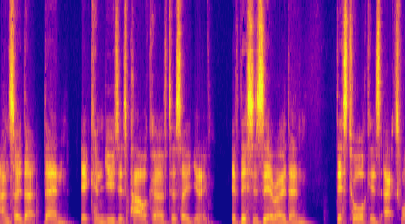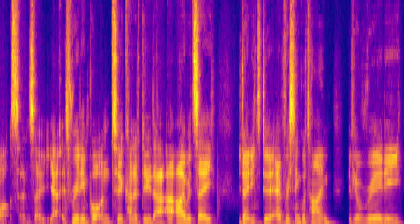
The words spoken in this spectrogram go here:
And so that then it can use its power curve to say, you know, if this is zero, then this torque is X watts. And so, yeah, it's really important to kind of do that. I, I would say you don't need to do it every single time. If you're really,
